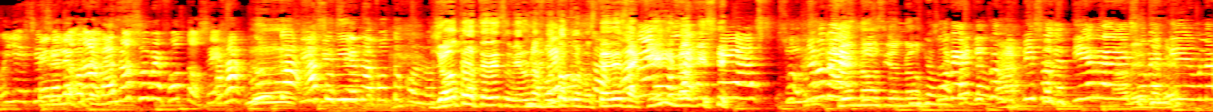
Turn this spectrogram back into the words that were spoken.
Oye, sí, Pero luego te no, vas. no sube fotos, ¿eh? Ajá, nunca Sí, has subido una foto con nosotros. Yo traté de subir una foto con nunca. ustedes aquí y no no- ¿Sí o no? ¿Sí o no? No. Sube aquí con Ah. mi piso de tierra, ver, sube aquí una foto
